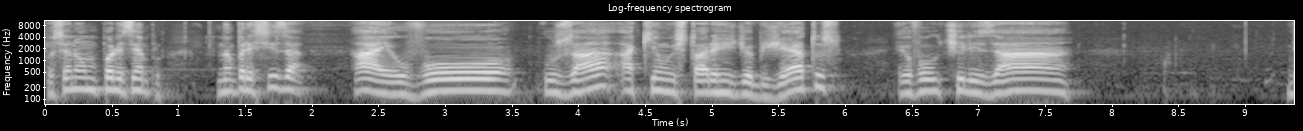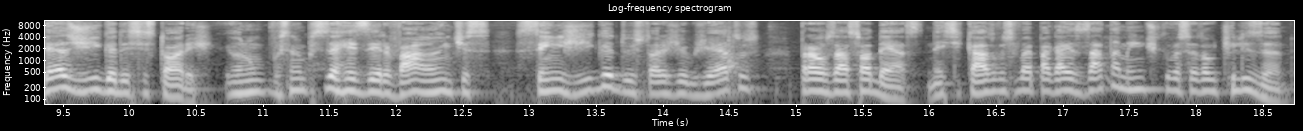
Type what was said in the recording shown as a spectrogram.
Você não, por exemplo, não precisa. Ah, eu vou usar aqui um storage de objetos, eu vou utilizar 10 GB desse storage. Não, você não precisa reservar antes 100 GB do storage de objetos para usar só 10. Nesse caso, você vai pagar exatamente o que você está utilizando.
